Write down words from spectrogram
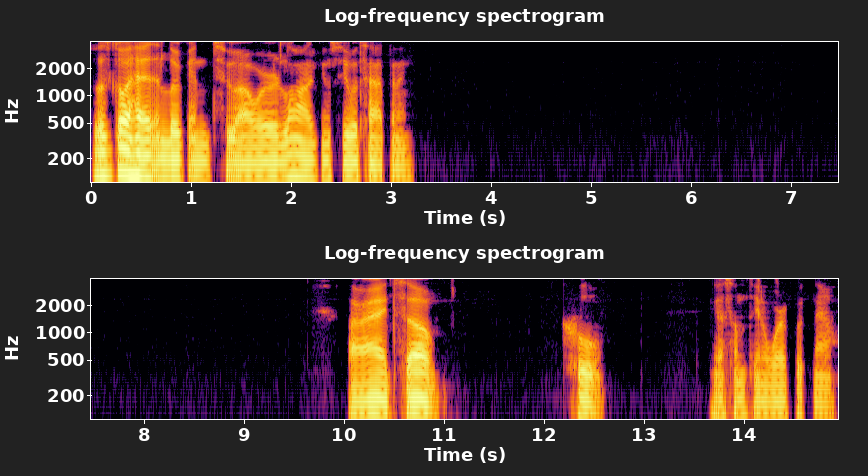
So let's go ahead and look into our log and see what's happening. All right, so cool. We got something to work with now.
